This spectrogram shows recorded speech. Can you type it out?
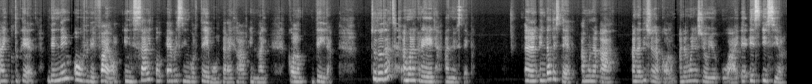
like to get the name of the file inside of every single table that I have in my column data. To do that, I'm going to create a new step. And in that step, I'm going to add an additional column. And I'm going to show you why it's easier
